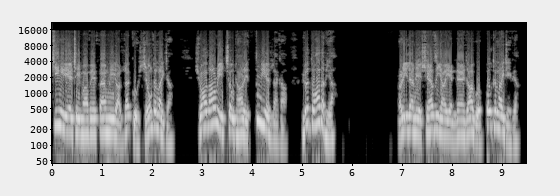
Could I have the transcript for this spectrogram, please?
ကြည်နေတဲ့အချိန်မှာပဲပန်းမွေးကလက်ကိုယုံတက်လိုက်တာ ရွာသားတွေချုပ်ထားတဲ့သူ့ရဲ့လက်ကလွတ်သွားတယ်ဗျာ။အရီလက်နဲ့ရှမ်းစီယာရဲ့နံကြားကိုပုတ်ထလိုက်တယ်ဗျာ။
